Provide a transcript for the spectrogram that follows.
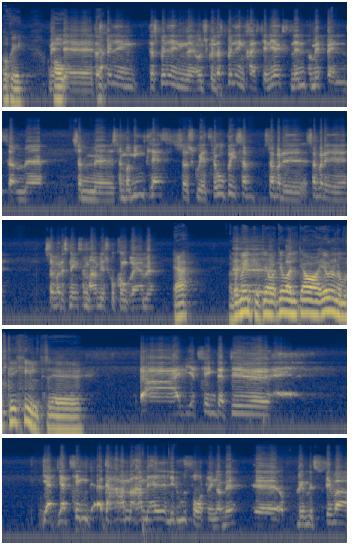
Okay. Men Og, øh, der, ja. spillede en, der spillede en, øh, undskyld, der spillede en Christian Eriksen inde på midtbanen, som, øh, som, øh, som var min plads. Så skulle jeg til OB, så, så, var det, så, var det, så var det sådan en som ham, jeg skulle konkurrere med. Ja. Og du mente, det var, det var, der var evnerne måske ikke helt... Øh, Ej, jeg tænkte, at det... Jeg, jeg tænkte, at ham, ham havde jeg lidt udfordringer med. Øh, og problemet, så det var...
